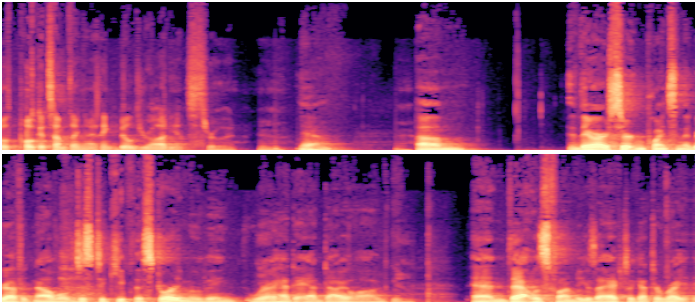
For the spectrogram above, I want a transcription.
both poke at something and I think build your audience through it. Yeah. Yeah. Um, there are certain points in the graphic novel just to keep the story moving where I had to add dialogue. Yeah. And that was fun because I actually got to write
